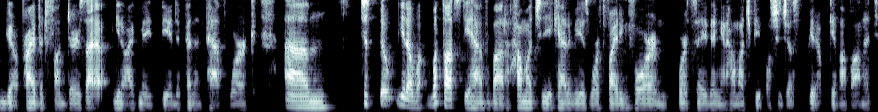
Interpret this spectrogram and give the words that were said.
you know, private funders. I, you know, I've made the independent path work. Um, just you know, what, what thoughts do you have about how much the academy is worth fighting for and worth saving, and how much people should just you know give up on it?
